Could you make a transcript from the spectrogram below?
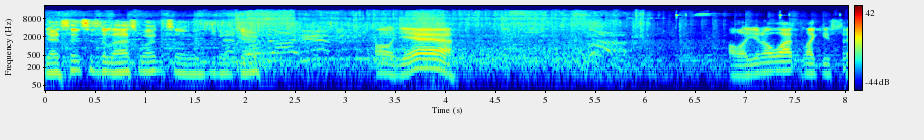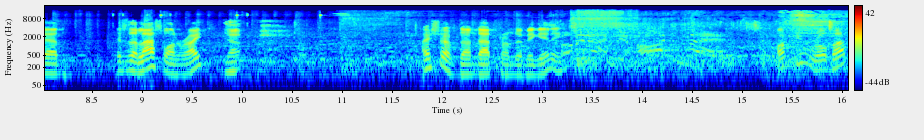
Yeah, since it's the last one, so you don't care. Oh, yeah! Oh, you know what? Like you said, this is the last one, right? Yeah. I should have done that from the beginning. Fuck you, robot.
